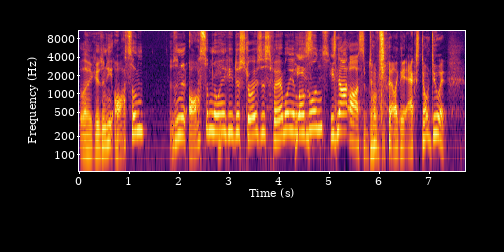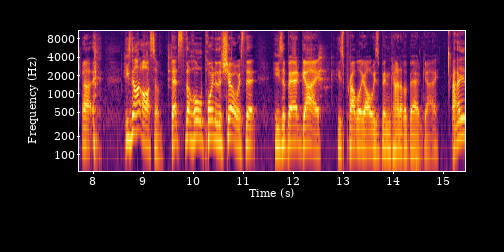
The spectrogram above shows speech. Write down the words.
like, isn't he awesome? Isn't it awesome the way he destroys his family and loved ones? He's not awesome. Don't like the X. Don't do it. Uh, he's not awesome. That's the whole point of the show. Is that he's a bad guy. He's probably always been kind of a bad guy. I I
